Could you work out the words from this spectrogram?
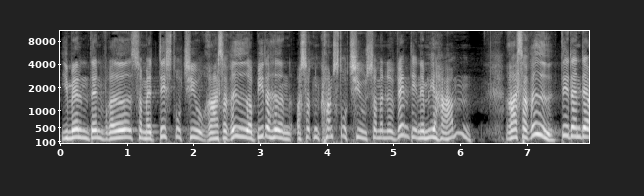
imellem den vrede, som er destruktiv, raseriet og bitterheden, og så den konstruktive, som er nødvendig, nemlig harmen. Raseriet, det er den der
